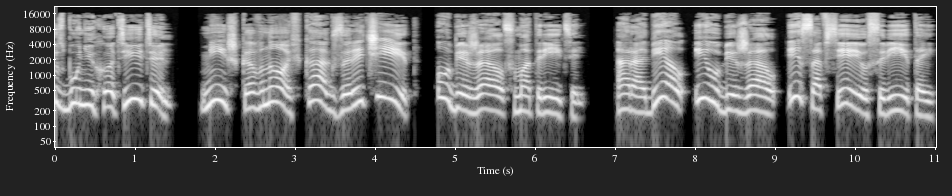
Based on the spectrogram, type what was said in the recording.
избу не хотитель!» Мишка вновь как зарычит. Убежал смотритель. Оробел и убежал, и со всею свитой.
